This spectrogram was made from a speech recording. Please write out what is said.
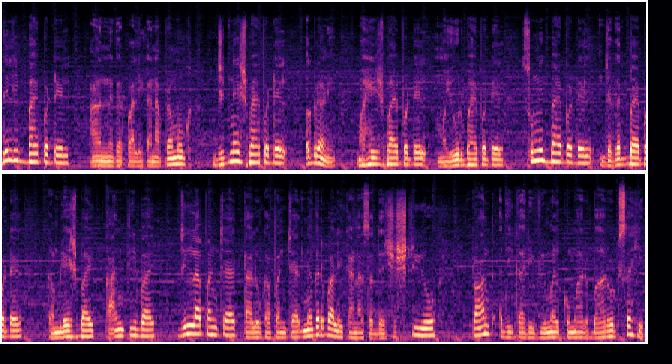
દિલીપભાઈ પટેલ, આણંદ નગરપાલિકાના પ્રમુખ જિજ્ઞેશભાઈ પટેલ, અગ્રણી મહેશભાઈ પટેલ, મયુરભાઈ પટેલ, સુનિતભાઈ પટેલ, જગતભાઈ પટેલ, કમલેશભાઈ કાંતિભાઈ, જિલ્લા પંચાયત, તાલુકા પંચાયત, નગરપાલિકાના સદસ્યશ્રીઓ પ્રાંત અધિકારી વિમલકુમાર બારોટ સહિત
